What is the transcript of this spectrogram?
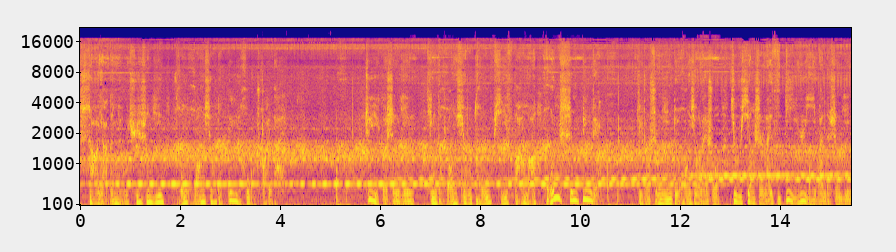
沙哑的扭曲声音从黄潇的背后传来，这个声音听得黄潇头皮发麻，浑身冰凉。这种声音对黄潇来说，就像是来自地狱一般的声音，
